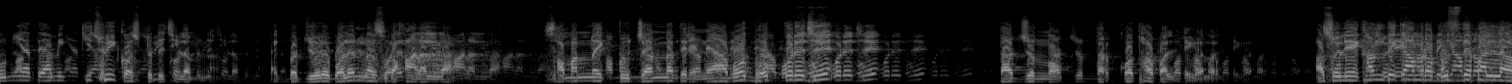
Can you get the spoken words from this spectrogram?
দুনিয়াতে আমি কিছুই কষ্টতে ছিলাম না। একবার জোরে বলেন না সুবহান আল্লাহ সামান্য একটু জান্নাতের নিয়ামত ভোগ করেছে। তার জন্য তার কথা পাল্টে গেল। আসলে এখান থেকে আমরা বুঝতে পারলাম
